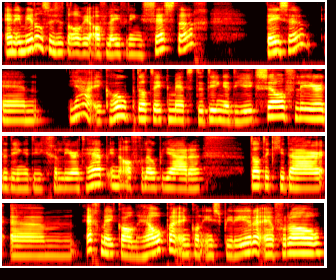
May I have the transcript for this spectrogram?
En inmiddels is het alweer aflevering 60. Deze. En ja, ik hoop dat ik met de dingen die ik zelf leer, de dingen die ik geleerd heb in de afgelopen jaren, dat ik je daar ehm, echt mee kan helpen en kan inspireren. En vooral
